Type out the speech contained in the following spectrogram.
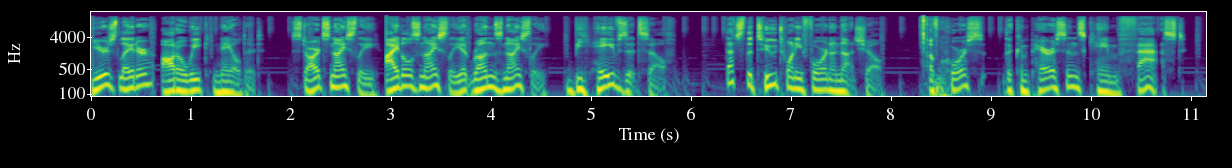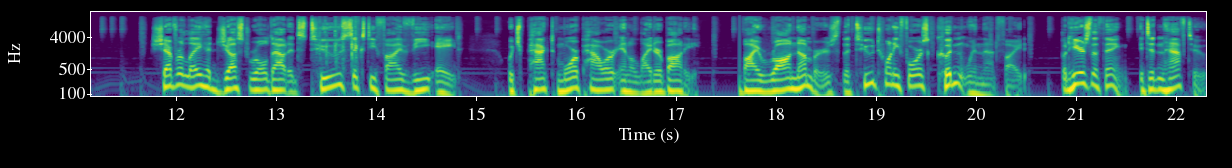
Years later, AutoWeek nailed it. Starts nicely, idles nicely, it runs nicely, behaves itself. That's the 224 in a nutshell. Of course, the comparisons came fast. Chevrolet had just rolled out its 265 V8, which packed more power in a lighter body. By raw numbers, the 224s couldn't win that fight. But here's the thing, it didn't have to.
